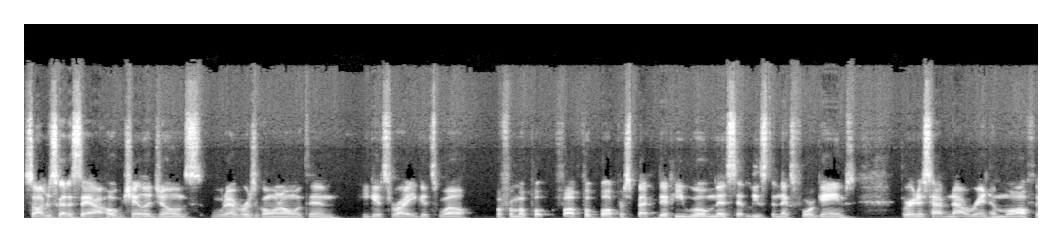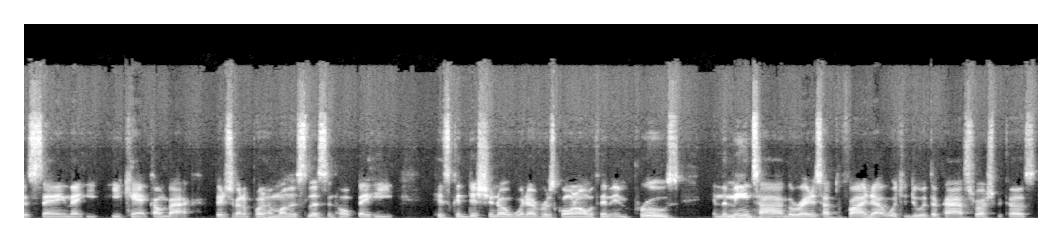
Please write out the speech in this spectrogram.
So I'm just going to say I hope Chandler Jones, whatever is going on with him, he gets right, he gets well. But from a, a football perspective, he will miss at least the next four games. The Raiders have not written him off as saying that he, he can't come back. They're just going to put him on this list and hope that he his condition or whatever is going on with him improves in the meantime, the Raiders have to find out what to do with their pass rush because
